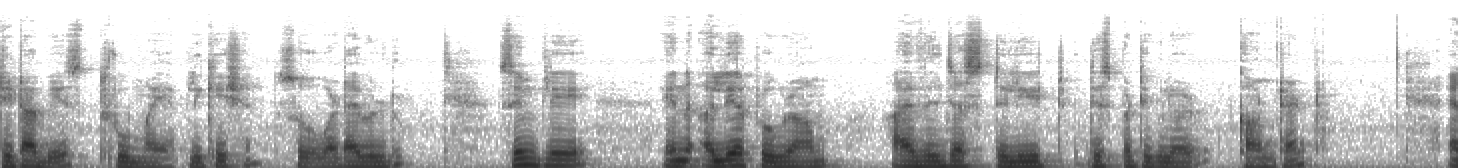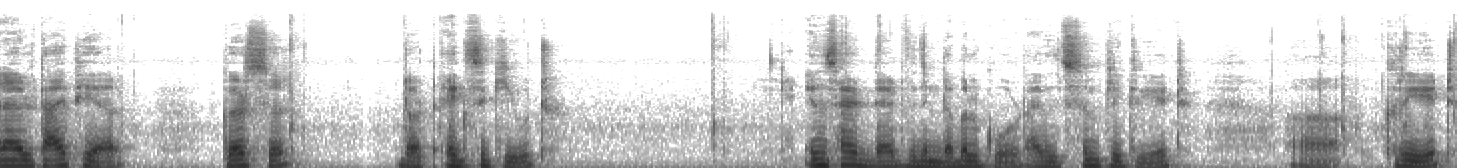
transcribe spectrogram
database through my application. So what i will do? Simply in earlier program i will just delete this particular content. And i will type here cursor dot execute inside that within double quote I will simply create uh, create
